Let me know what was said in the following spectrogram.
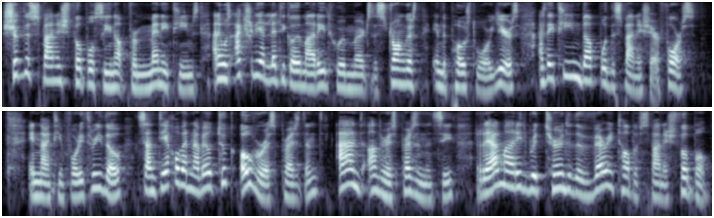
shook the Spanish football scene up for many teams, and it was actually Atletico de Madrid who emerged the strongest in the post war years as they teamed up with the Spanish Air Force. In 1943, though, Santiago Bernabeu took over as president, and under his presidency, Real Madrid returned to the very top of Spanish football.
